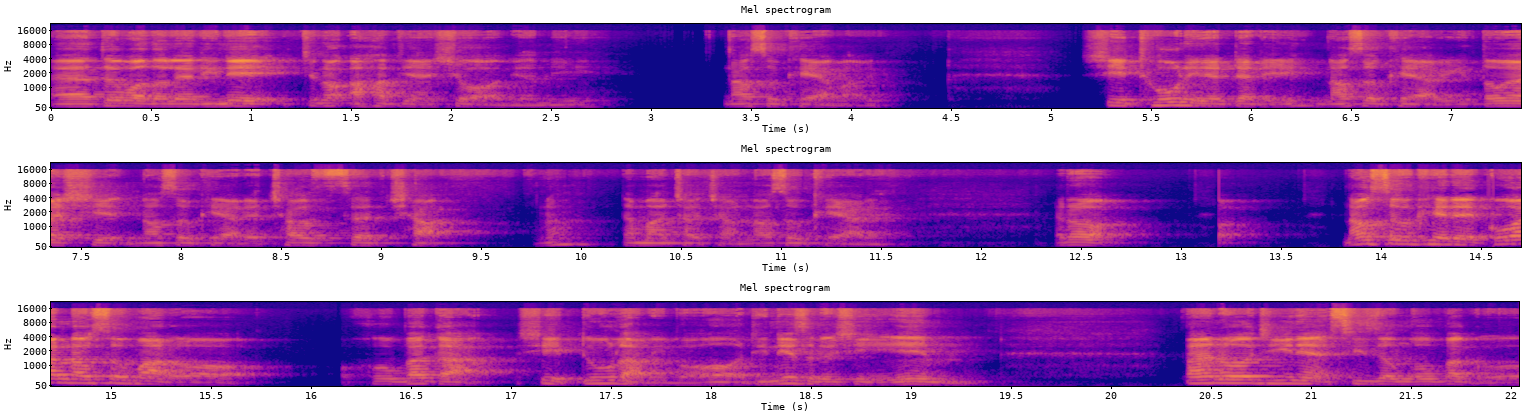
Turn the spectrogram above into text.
အဲတော့ပါတော့လေဒီနေ့ကျွန်တော်အာဟပြန်ရှော့အောင်ပြန်ပြီနောက်ဆုတ်ခဲ့ရပါပြီရှေ့ထိုးနေတဲ့တက်တွေနောက်ဆုတ်ခဲ့ရပြီ308နောက်ဆုတ်ခဲ့ရတယ်66နော်တမ66နောက်ဆုတ်ခဲ့ရတယ်အဲ့တော့ နောက်ဆုတ်ခဲ့တဲ့ကိုကနောက်ဆုတ်မှတော့ဟိုဘက်ကရှေ့တိုးလာပြီပေါ့ဒီနေ့ဆိုလို့ရှိရင်ပန်းတော်ကြီးနဲ့အစီစုံကုန်းဘက်ကို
